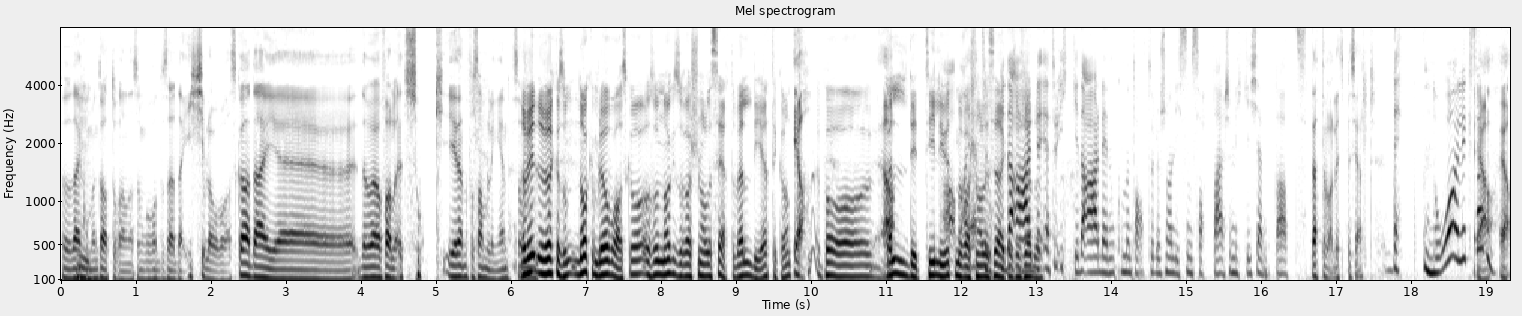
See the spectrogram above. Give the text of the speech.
Så De Mm. kommentatorene som går rundt og sier at de ikke ble overraska, de, eh, det var i hvert fall et sukk i den forsamlingen. Som, Det virker som noen ble overraska, og så noen som rasjonaliserte veldig i etterkant. Ja. På Ja. Veldig tidlig ut med å Ja, jeg, tror rasjonalisere hva som er, skjedde. jeg tror ikke det er den kommentator og journalist som satt der, som ikke kjente at Dette var litt spesielt. dette nå, liksom. Ja, ja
